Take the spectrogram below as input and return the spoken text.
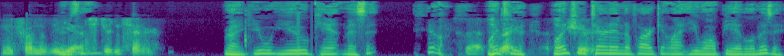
in front of the uh, student center. Right, you you can't miss it. Once right. you that's once you turn in the parking lot, you won't be able to miss it.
